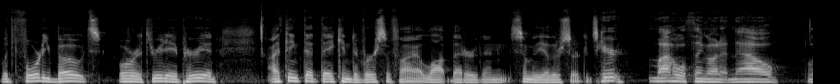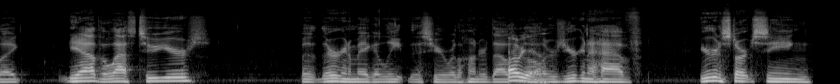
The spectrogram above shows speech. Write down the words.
with 40 boats over a three day period. I think that they can diversify a lot better than some of the other circuits can. Here, my whole thing on it now, like, yeah, the last two years, but they're going to make a leap this year with a hundred thousand Oh, yeah. dollars. You're going to have, you're going to start seeing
